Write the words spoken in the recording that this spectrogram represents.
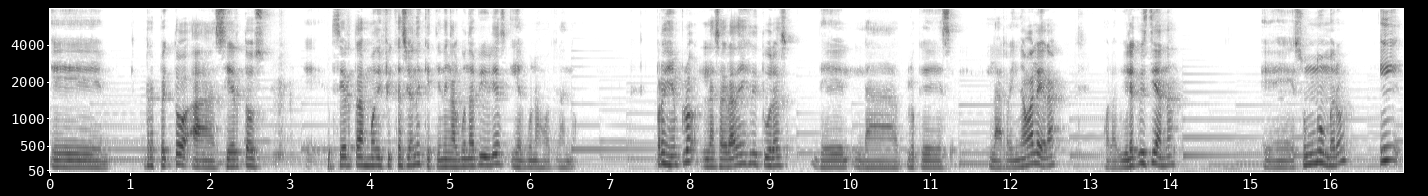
eh, respecto a ciertos, eh, ciertas modificaciones que tienen algunas Biblias y algunas otras no. Por ejemplo, las Sagradas Escrituras de la, lo que es la Reina Valera o la Biblia cristiana es un número y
